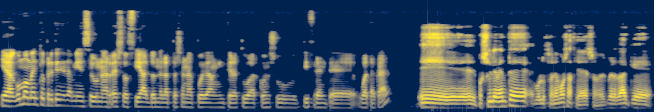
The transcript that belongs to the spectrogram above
¿Y en algún momento pretende también ser una red social donde las personas puedan interactuar con sus diferentes Watacar? Eh, posiblemente evolucionemos hacia eso. Es verdad que,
